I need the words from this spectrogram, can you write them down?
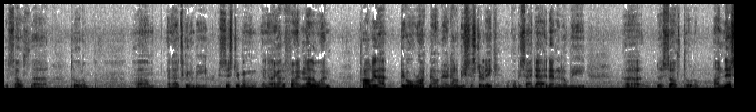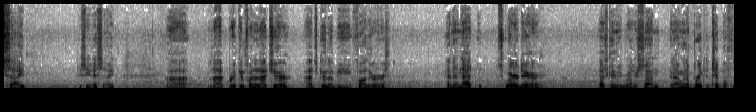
the south uh, totem. Um, and that's going to be Sister Moon. And then I got to find another one, probably that big old rock down there. That'll be Sister Lake. We'll go beside that, and then it'll be uh, the south totem. On this side, if you see this side, uh, that brick in front of that chair, that's going to be Father Earth. And then that square there, that's going to be Brother Sun. And I'm going to break the tip off,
